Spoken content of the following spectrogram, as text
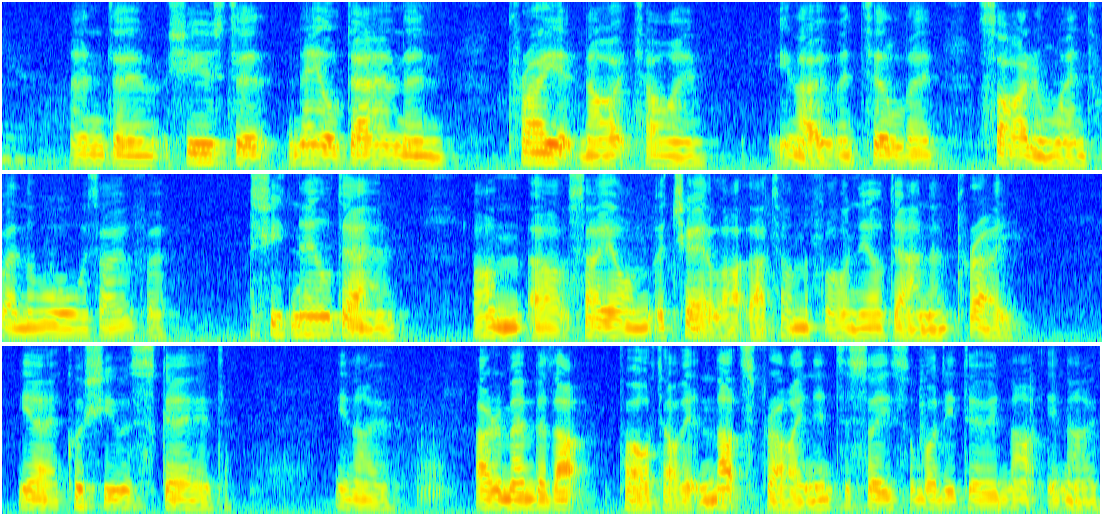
Yeah. And um, she used to kneel down and pray at night time, you know, until the siren went when the war was over. She'd kneel down on, uh, say, on a chair like that on the floor, kneel down and pray. Yeah, because she was scared, you know. I remember that part of it, and that's frightening to see somebody doing that, you know.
